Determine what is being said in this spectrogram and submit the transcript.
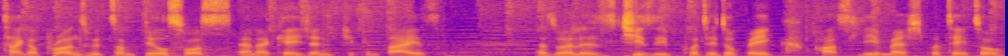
tiger prawns with some dill sauce and Cajun chicken thighs, as well as cheesy potato bake, parsley, mashed potato,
